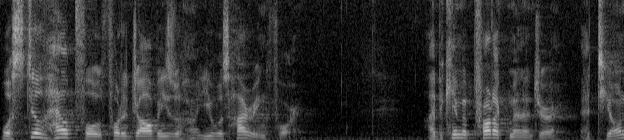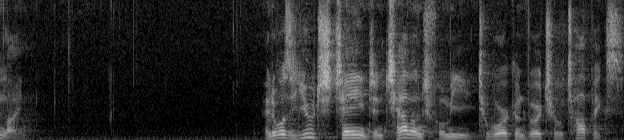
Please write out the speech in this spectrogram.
was still helpful for the job he was hiring for. I became a product manager at T-Online. And it was a huge change and challenge for me to work on virtual topics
